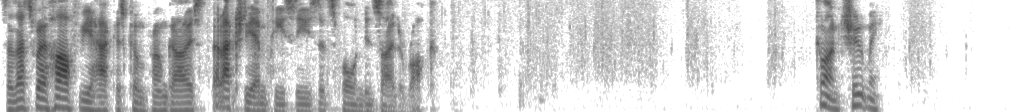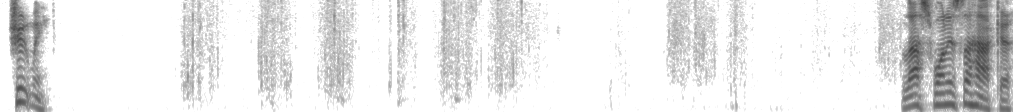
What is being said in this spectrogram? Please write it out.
So that's where half of your hackers come from, guys. They're actually NPCs that spawned inside a rock. Come on, shoot me. Shoot me. Last one is the hacker.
